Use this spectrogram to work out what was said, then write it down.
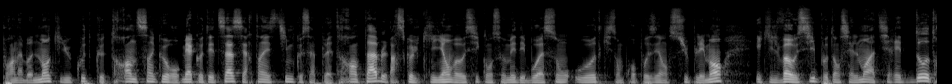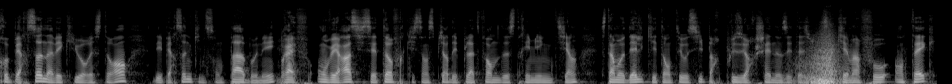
pour un abonnement qui lui coûte que 35 euros. Mais à côté de ça, certains estiment que ça peut être rentable parce que le client va aussi consommer des boissons ou autres qui sont proposés en supplément et qu'il va aussi potentiellement attirer d'autres personnes avec lui au restaurant, des personnes qui ne sont pas abonnées. Bref, on verra si cette offre qui s'inspire des plateformes de streaming tient. C'est un modèle qui est tenté aussi par plusieurs chaînes aux États-Unis. Cinquième info en tech,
